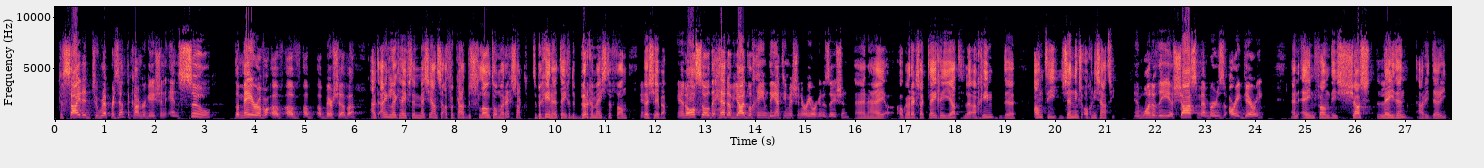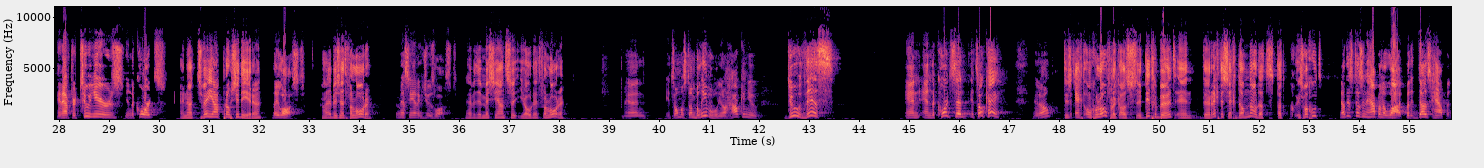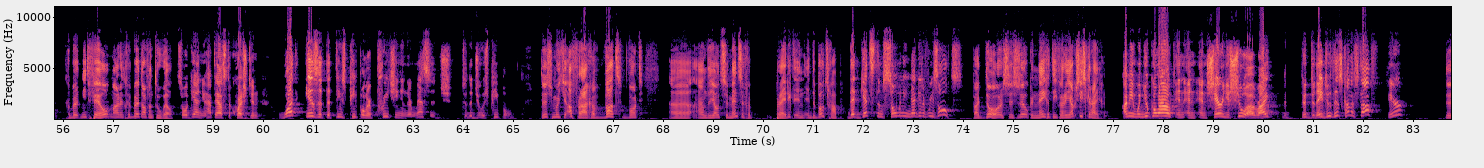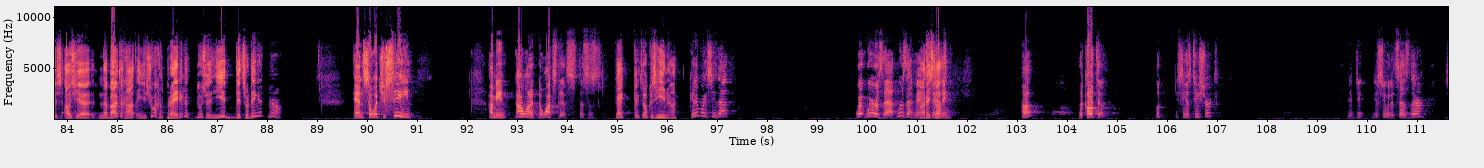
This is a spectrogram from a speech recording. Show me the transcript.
decided to represent the congregation and sue the mayor of, of, of, of, of Beersheba. Uiteindelijk heeft een Messiaanse advocaat besloten om een rechtszaak te beginnen tegen de burgemeester van Beersheba. and also the head of Yad Lachim, the anti-missionary organization. En hij ook een rechtszaak tegen Yad Le'achim, de anti-zendingsorganisatie. And one of the uh, Shas members, Ari Derry. En een van die Shas-leden, Arideri. And after two years in the courts, En na twee jaar procederen they lost. Hebben ze het verloren. The Messianic Jews lost. Hebben de Messiaanse Joden het verloren. And it's almost unbelievable. You know, how can you do this? And, and the court said, it's okay. You know? Het is echt ongelooflijk als eh, dit gebeurt en de rechters zeggen dan, nou dat, dat is wel goed. Now, this doesn't happen a lot, but it does happen. Het gebeurt niet veel, maar het gebeurt af en toe wel. So again, you have to ask the question, what is it that these people are preaching in their message to the Jewish people? Dus moet je afvragen, wat wordt eh, aan de Joodse mensen gepredikt in, in de boodschap? that gets them so many negative results. Waardoor ze zulke negatieve reacties krijgen. I mean, when you go out and, and, and share Yeshua, right? Do, do they do this kind of stuff here? Dus als je naar buiten gaat en Yeshua gaat prediken, doen ze hier dit soort dingen. No. And so what you see, I mean, now I want to now watch this. This is Kijk, kijk ook eens can everybody see that? Where, where is that? Where's that man Waar is dat? standing? Huh? The kotel. Look, you see his t-shirt? You, you, you see what it says there?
